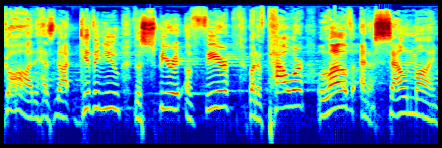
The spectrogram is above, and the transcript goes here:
God has not given you the spirit of fear but of power, love, and a sound mind.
